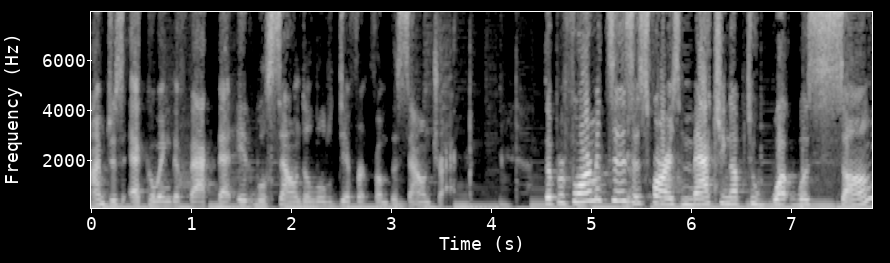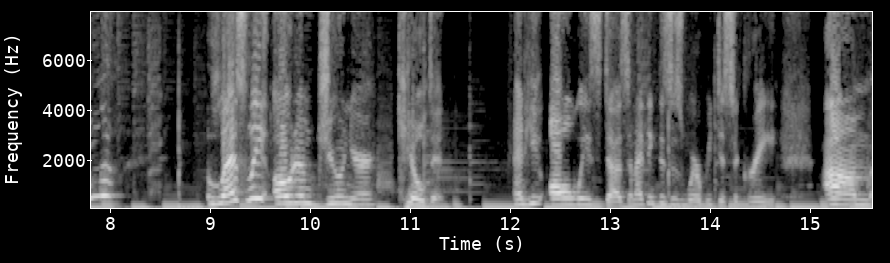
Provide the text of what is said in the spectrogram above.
I'm just echoing the fact that it will sound a little different from the soundtrack the performances as far as matching up to what was sung leslie odom jr killed it. And he always does and i think this is where we disagree. Um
